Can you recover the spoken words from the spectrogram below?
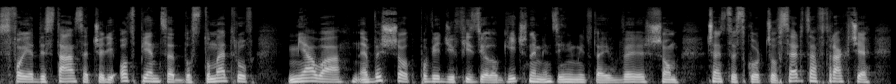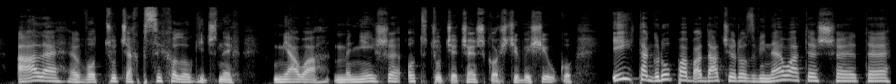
swoje dystanse, czyli od 500 do 100 metrów, miała wyższe odpowiedzi fizjologiczne, między innymi tutaj wyższą częstość skurczów serca w trakcie, ale w odczuciach psychologicznych miała mniejsze odczucie ciężkości wysiłku. I ta grupa badaczy rozwinęła też e, te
